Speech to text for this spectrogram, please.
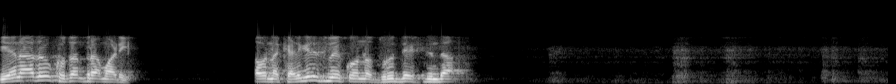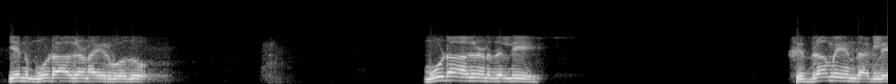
ಏನಾದರೂ ಕುತಂತ್ರ ಮಾಡಿ ಅವ್ರನ್ನ ಕೆಳಗಿಳಿಸಬೇಕು ಅನ್ನೋ ದುರುದ್ದೇಶದಿಂದ ಏನು ಮೂಢ ಇರ್ಬೋದು ಮೂಢ ಹಗರಣದಲ್ಲಿ ಸಿದ್ದರಾಮಯ್ಯಂದಾಗ್ಲಿ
